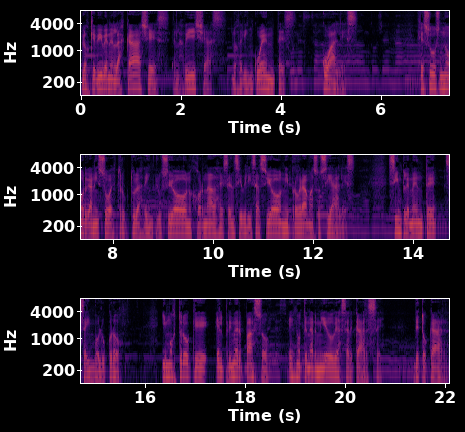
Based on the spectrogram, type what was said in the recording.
los que viven en las calles, en las villas, los delincuentes, ¿cuáles? Jesús no organizó estructuras de inclusión, jornadas de sensibilización ni programas sociales. Simplemente se involucró y mostró que el primer paso es no tener miedo de acercarse, de tocar,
